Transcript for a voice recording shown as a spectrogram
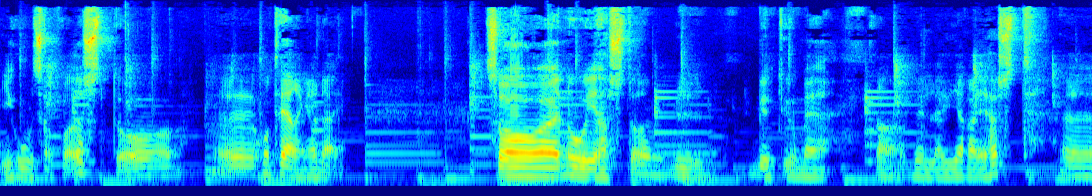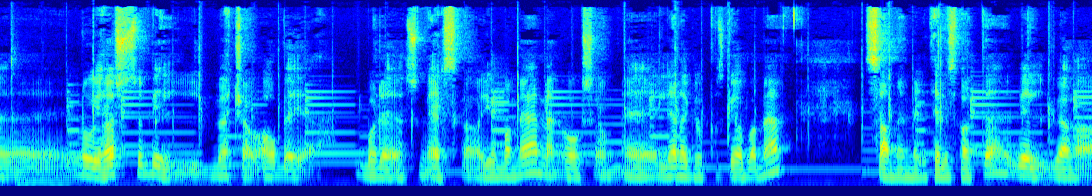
i hovedsak fra øst og eh, håndtering av dem. Så eh, nå i høst da, begynte jo med hva vil jeg gjøre i høst. Eh, nå i høst så vil mye av arbeidet, både som jeg skal jobbe med, men òg som eh, ledergruppa skal jobbe med, sammen med de tillitsvalgte, vil være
